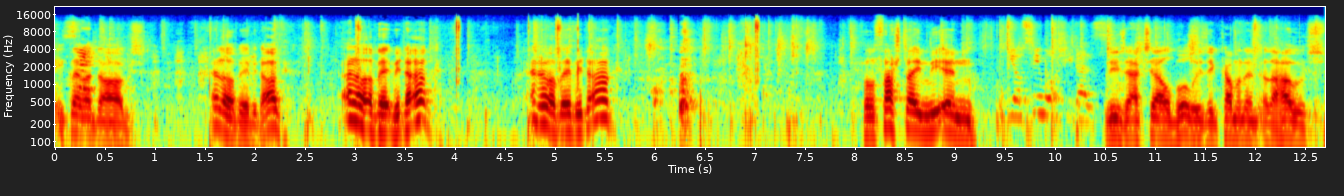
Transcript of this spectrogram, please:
You clever Sit. dogs. Hello, baby dog. Hello, baby dog. Hello, baby dog. For the first time meeting You'll see what she does. these XL bullies and coming into the house,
